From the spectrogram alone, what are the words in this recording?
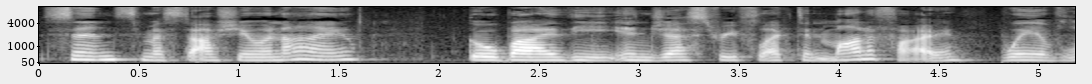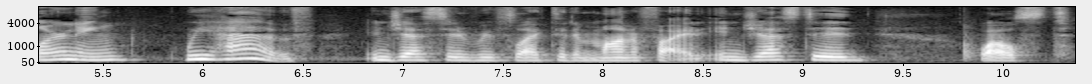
since Mustachio and I go by the ingest, reflect, and modify way of learning. We have ingested, reflected, and modified. Ingested whilst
